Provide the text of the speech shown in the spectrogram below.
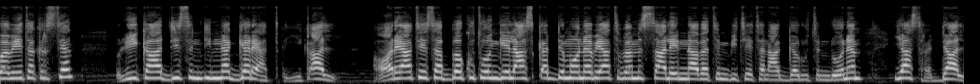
በቤተ ክርስቲያን ብሉይ ከአዲስ እንዲነገር ያጠይቃል። ሐዋርያት የሰበኩት ወንጌል አስቀድመው ነቢያት በምሳሌና በትንቢት የተናገሩት እንደሆነም ያስረዳል።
